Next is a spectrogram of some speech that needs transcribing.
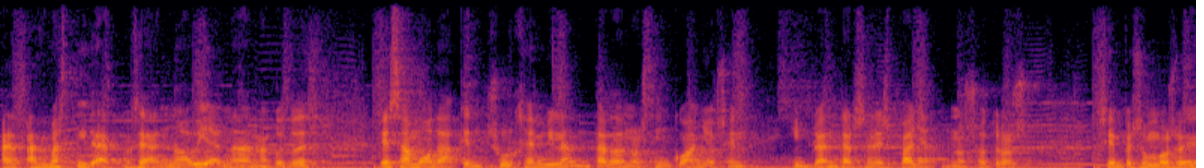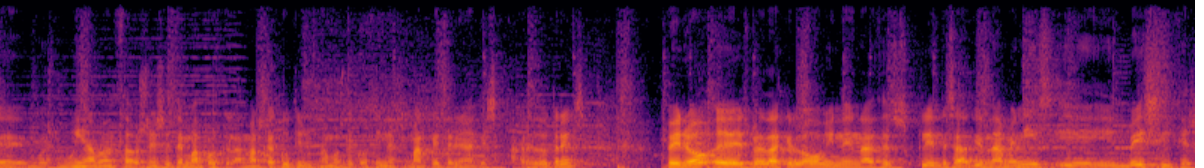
además tirar, o sea, no había nada blanco. Entonces, esa moda que surge en Milán tarda unos 5 años en implantarse en España, nosotros siempre somos eh, pues muy avanzados en ese tema porque la marca que utilizamos de cocina es marca italiana, que es Arredo 3, pero eh, es verdad que luego vienen a hacer clientes a la tienda, venís y veis y dices,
